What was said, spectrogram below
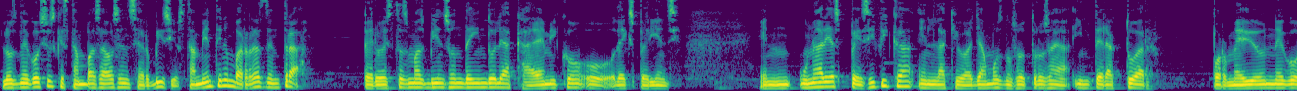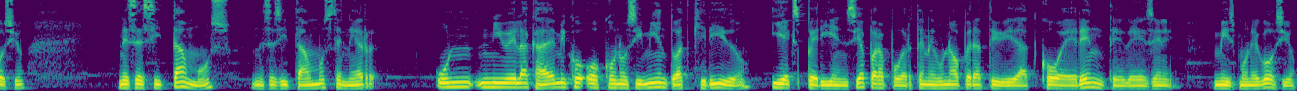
los negocios que están basados en servicios también tienen barreras de entrada, pero estas más bien son de índole académico o de experiencia. En un área específica en la que vayamos nosotros a interactuar por medio de un negocio, necesitamos, necesitamos tener un nivel académico o conocimiento adquirido y experiencia para poder tener una operatividad coherente de ese mismo negocio.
